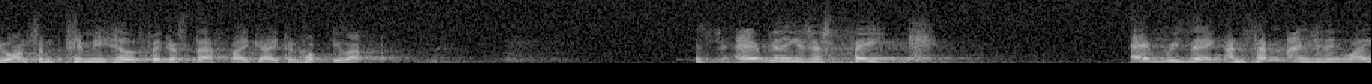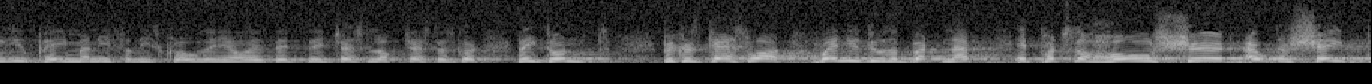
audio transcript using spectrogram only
you want some Tommy Hilfiger stuff, I, I can hook you up. It's, everything is just fake. Everything. And sometimes you think, why do you pay money for these clothing? You know, they, they just look just as good. They don't. Because guess what? When you do the button up, it puts the whole shirt out of shape.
